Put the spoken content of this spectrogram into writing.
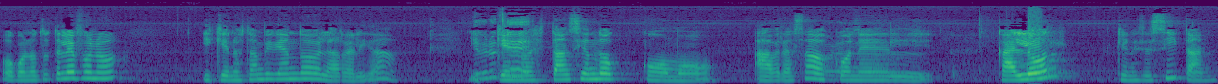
o con otro teléfono y que no están viviendo la realidad y que, no están siendo como abrazados, con el calor que necesitan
